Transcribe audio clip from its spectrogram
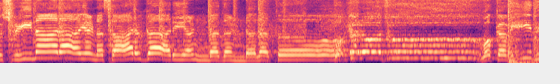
మంత్రివర్యులు శ్రీనారాయణ సారు గారి అండదండలతో ఒకరోజు ఒక వీధి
